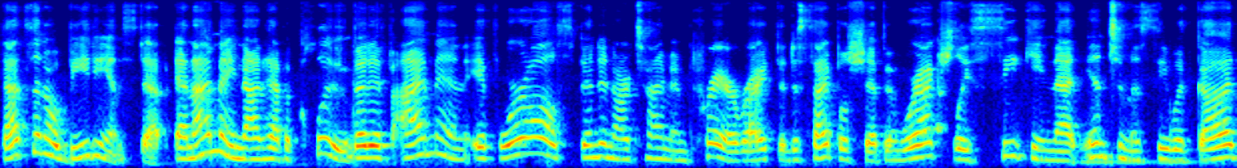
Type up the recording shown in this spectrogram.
that's an obedience step and i may not have a clue but if i'm in if we're all spending our time in prayer right the discipleship and we're actually seeking that intimacy with god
